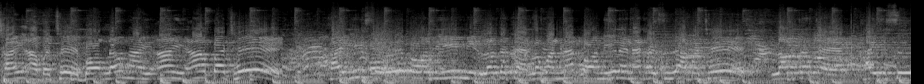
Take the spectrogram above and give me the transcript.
ใช้อาปาเช่บอกแล้วไงไออาปาเช่ รที่ซื้อตอนนี้มีเราจะแจกรางวัลนะตอนนี้เลยนะ ใครซื้ออาปาเช่ เราจะแจกใครซื้อ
